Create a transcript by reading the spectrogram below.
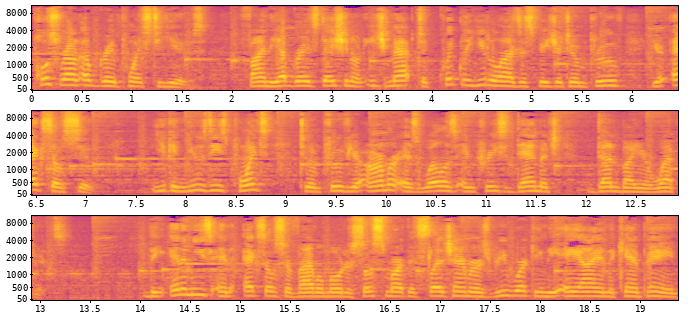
post-round upgrade points to use. Find the upgrade station on each map to quickly utilize this feature to improve your exosuit. You can use these points to improve your armor as well as increase damage done by your weapons. The enemies in Exo Survival Mode are so smart that Sledgehammer is reworking the AI in the campaign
